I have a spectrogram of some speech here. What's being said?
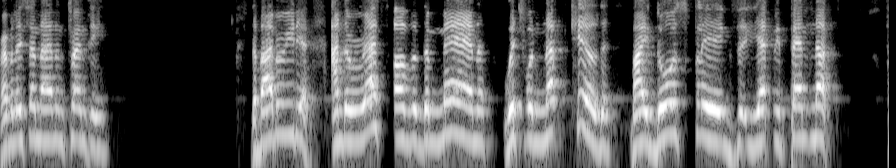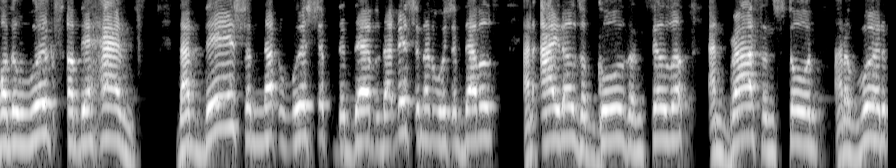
Revelation 9 and 20. The Bible read here, and the rest of the men which were not killed by those plagues yet repent not for the works of their hands, that they should not worship the devil, that they should not worship devils and idols of gold and silver and brass and stone and of wood,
